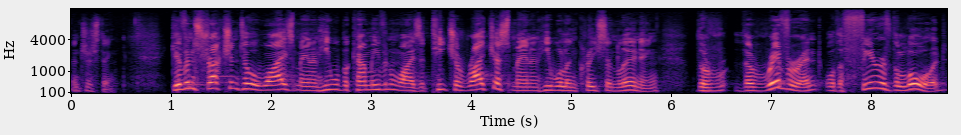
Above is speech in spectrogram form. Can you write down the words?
Interesting. Give instruction to a wise man, and he will become even wiser. Teach a righteous man, and he will increase in learning. The, the reverent, or the fear of the Lord,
